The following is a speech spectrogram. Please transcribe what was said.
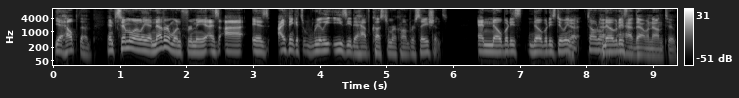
you help them. And similarly, another one for me is uh is I think it's really easy to have customer conversations and nobody's nobody's doing Yeah. that. Totally. Nobody's. I had that one down too.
